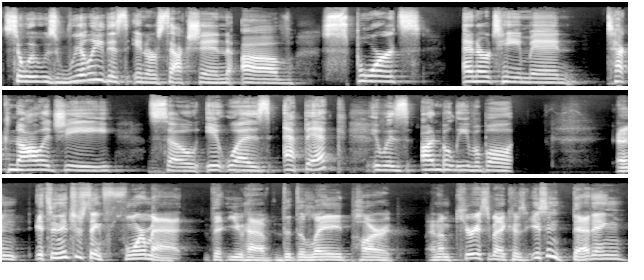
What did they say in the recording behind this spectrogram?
So it was really this intersection of sports, entertainment, technology. So it was epic. It was unbelievable. And it's an interesting format that you have, the delayed part. And I'm curious about it because isn't betting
